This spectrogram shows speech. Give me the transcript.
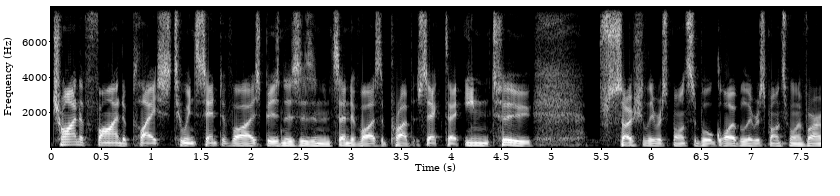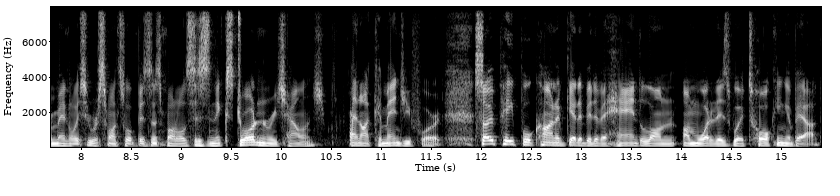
trying to find a place to incentivize businesses and incentivize the private sector into socially responsible, globally responsible, environmentally responsible business models is an extraordinary challenge, and I commend you for it. So people kind of get a bit of a handle on on what it is we're talking about.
